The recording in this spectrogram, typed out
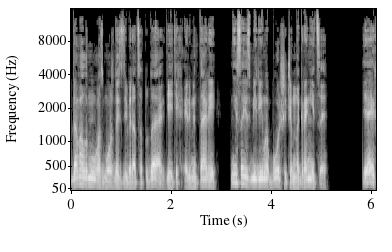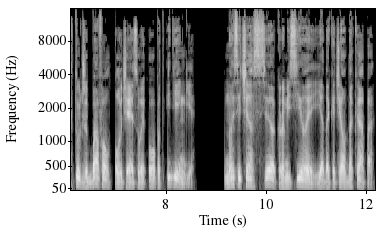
давал ему возможность забираться туда, где этих элементалей несоизмеримо больше, чем на границе. Я их тут же бафал, получая свой опыт и деньги. Но сейчас все, кроме силы, я докачал до капа,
